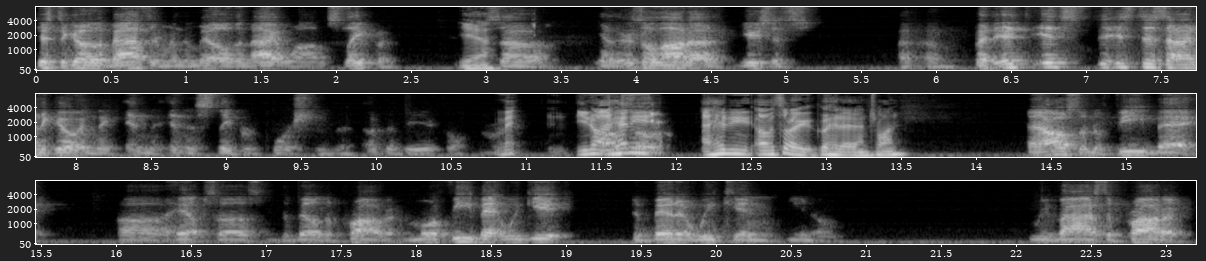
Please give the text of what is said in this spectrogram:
just to go to the bathroom in the middle of the night while I'm sleeping. Yeah. So yeah, there's a lot of uses um, but it, it's it's designed to go in the in the, in the sleeper portion of the, of the vehicle. You know, also, I had any, I had any. Oh, sorry. Go ahead, Antwan. And also, the feedback uh, helps us develop the product. The more feedback we get, the better we can, you know, revise the product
